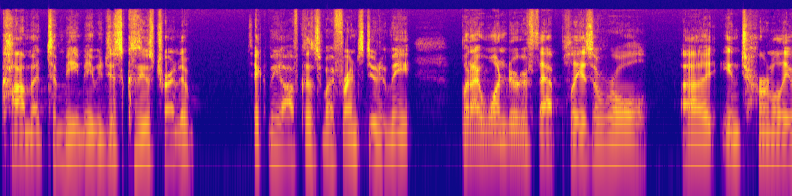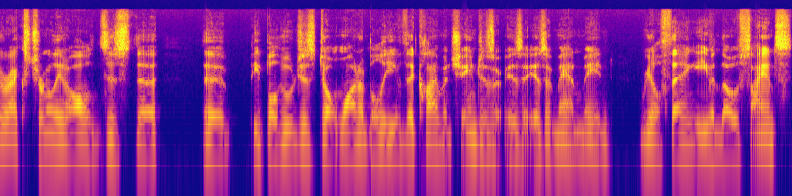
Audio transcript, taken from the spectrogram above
comment to me, maybe just because he was trying to tick me off because my friends do to me. But I wonder if that plays a role uh, internally or externally at all. Just the the people who just don't want to believe that climate change is a, is a, is a man made real thing, even though science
